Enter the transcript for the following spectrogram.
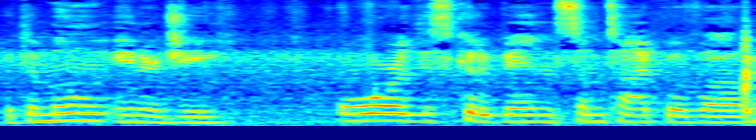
with the Moon energy, or this could have been some type of uh,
